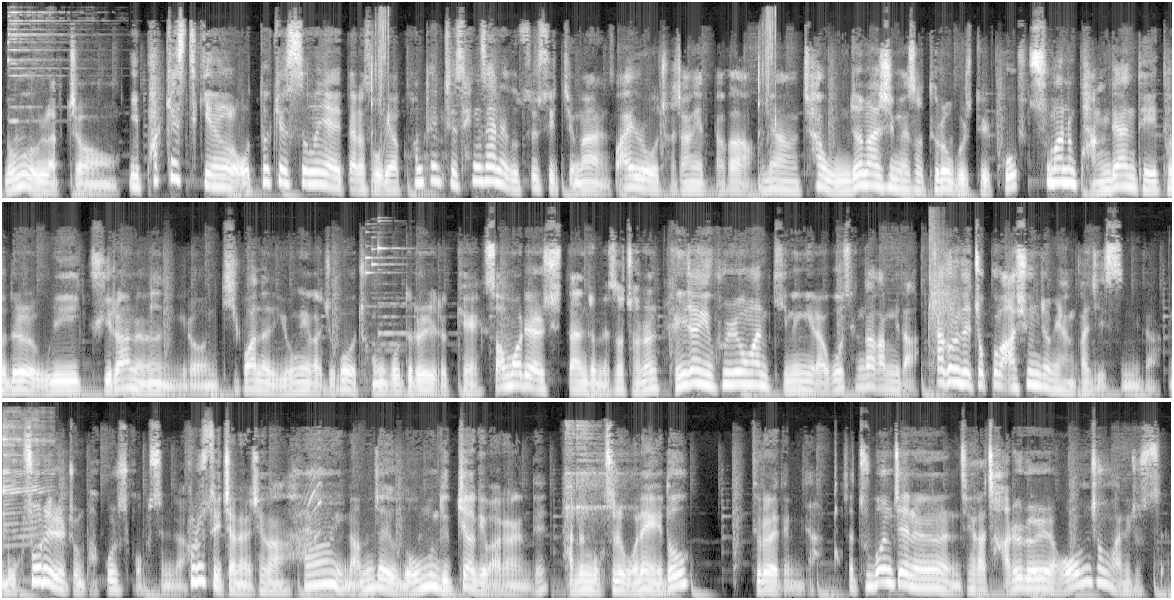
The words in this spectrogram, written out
너무 놀랍죠. 이 팟캐스트 기능을 어떻게 쓰느냐에 따라서 우리가 콘텐츠 생산에도 쓸 수 있지만 파일로 저장했다가 그냥 차 운전하시면서 들어볼 수도 있고 수많은 방대한 데이터들을 우리 귀라는 이런 기관을 이용해가지고 정보들을 이렇게 써머리할 수 있다는 점에서 저는 굉장히 훌륭한 기능이라고 생각합니다. 자 그런데 조금 아쉬운 점이 한 가지 있습니다. 목소리를 좀 바꿀 수가 없습니다. 그럴 수도 있잖아요. 제가 아, 이 남자 이거 너무 느끼하게 말하는데 다른 목소리를 원해 해도 들어야 됩니다. 자, 두 번째는 제가 자료를 엄청 많이 줬어요.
